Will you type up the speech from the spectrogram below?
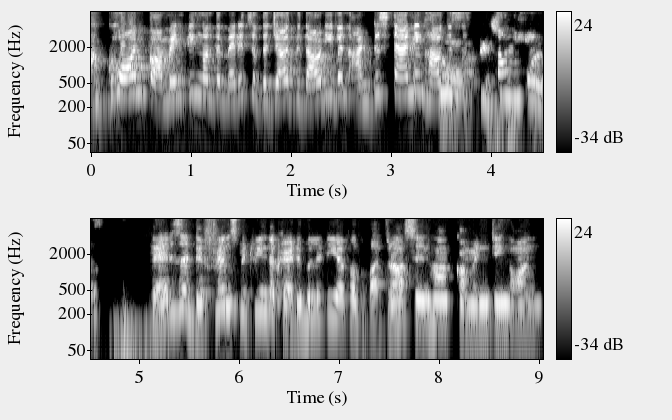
go on commenting on the merits of the judge without even understanding how no, this is there is a difference between the credibility of a Bhadra Sinha commenting on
